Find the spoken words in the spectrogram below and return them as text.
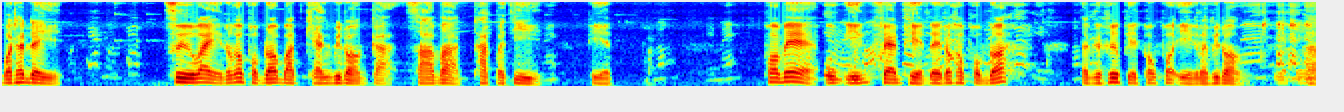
บ่ทันได้ ซื้อไว้เนาะครับผมเนาะบัตรแข็งพี่น้องก็สามารถทักไปที่เพจพ่อแม่องค์อิงแฟนเพจได้เนาะครับผมเนาะนั่นก็คือเพจของพ่อเอกนะพี่น้องเรียบอ่า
